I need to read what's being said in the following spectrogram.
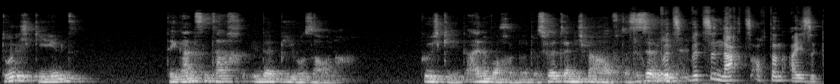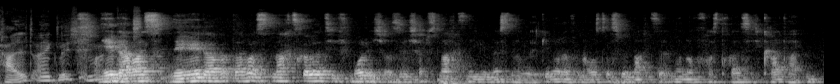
durchgehend den ganzen Tag in der Biosauna. Durchgehend, eine Woche. Ne? Das hört ja nicht mehr auf. Das ist ja wird es nachts auch dann eisekalt eigentlich? Immer nee, da war es nee, da, da nachts relativ mollig. Also ich habe es nachts nie gemessen, aber ich gehe mal davon aus, dass wir nachts da immer noch fast 30 Grad hatten.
